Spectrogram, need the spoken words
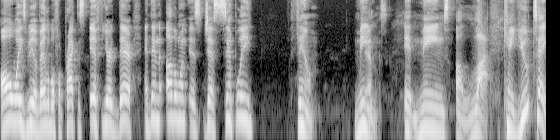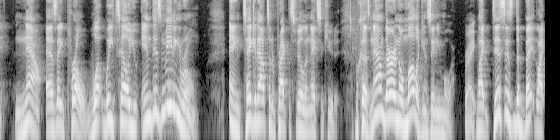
always be available for practice if you're there. And then the other one is just simply film meetings. It means a lot. Can you take now as a pro what we tell you in this meeting room and take it out to the practice field and execute it? Because now there are no mulligans anymore. Right. Like this is debate. Like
